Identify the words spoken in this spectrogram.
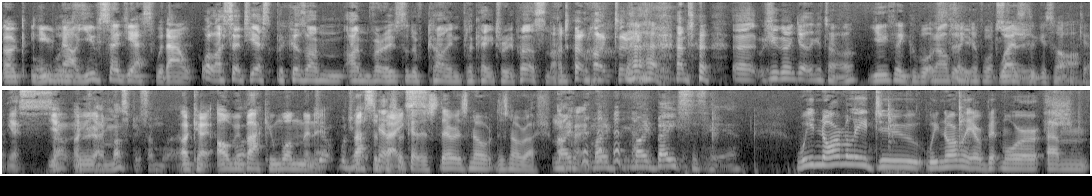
okay, you now you've said yes without. Well, I said yes because I'm I'm very sort of kind, placatory person. I don't like to. and uh, you go and get the guitar. You think of what and to I'll do. think of what to Where's do. the guitar? Okay. Yes. Yeah, So- okay. It must be somewhere. Okay, I'll be What- back in one Would minute. you- would you- That's a yes, bass. okay. There's, there is no there's no rush. My, my my bass is here. We normally do. We normally are a bit more. Um,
